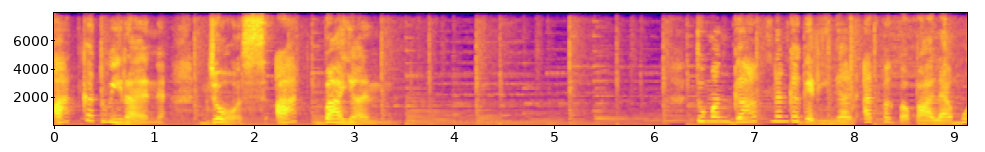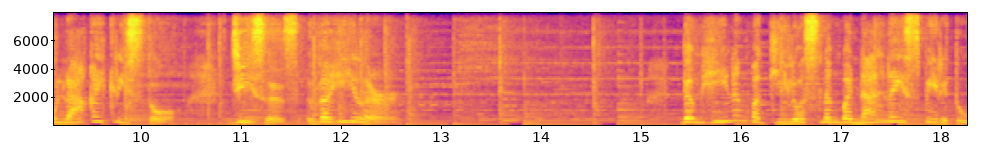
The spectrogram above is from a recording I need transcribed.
at katwiran, Diyos at Bayan tumanggap ng kagalingan at pagpapala mula kay Kristo, Jesus the Healer. Damhin ang pagkilos ng banal na Espiritu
